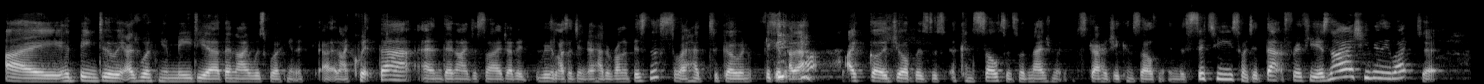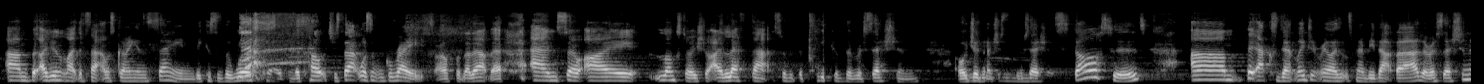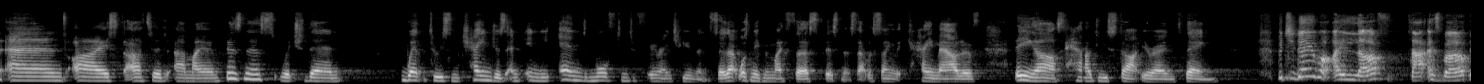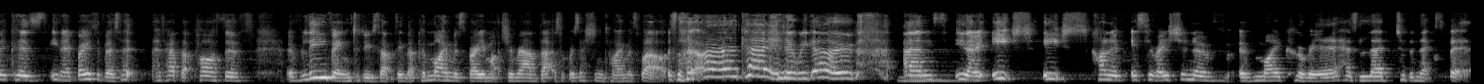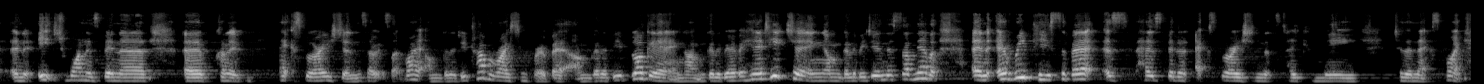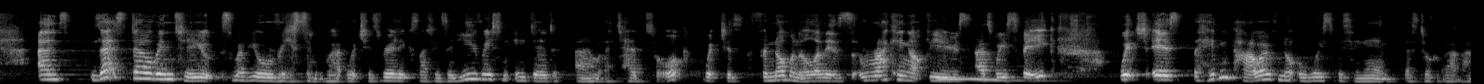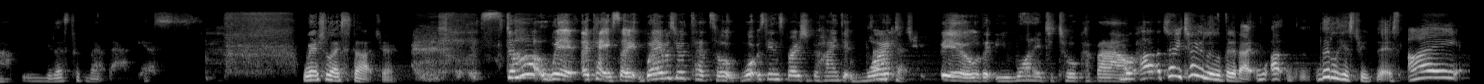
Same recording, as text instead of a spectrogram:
I had been doing, I was working in media, then I was working in, a, and I quit that. And then I decided, I didn't realize I didn't know how to run a business. So I had to go and figure that out. I got a job as a consultant, so a management strategy consultant in the city. So I did that for a few years and I actually really liked it. Um, but I didn't like the fact I was going insane because of the workload and the cultures. That wasn't great. I'll put that out there. And so I, long story short, I left that sort of at the peak of the recession or just the recession started, um, but accidentally didn't realize it was going to be that bad a recession. And I started uh, my own business, which then went through some changes and in the end morphed into free range humans. So that wasn't even my first business. That was something that came out of being asked, how do you start your own thing? But you know what? I love that as well because you know both of us have had that path of of leaving to do something. Like, and mine was very much around that sort of recession time as well. It's like, okay, here we go. And mm. you know, each each kind of iteration of of my career has led to the next bit, and each one has been a, a kind of exploration. So it's like, right, I'm going to do travel writing for a bit. I'm going to be blogging. I'm going to be over here teaching. I'm going to be doing this, that, and the other. And every piece of it has, has been an exploration that's taken me to the next point. And let's delve into some of your recent work, which is really exciting. So you recently did um, a TED talk, which is phenomenal and is racking up views mm. as we mm. speak which is the hidden power of not always fitting in. Let's talk about that. Let's talk about that. Yes. Where shall I start, Jo? start with okay. So, where was your TED talk? What was the inspiration behind it? Why okay. did you feel that you wanted to talk about? Well, I'll tell you, tell you a little bit about it. Uh, little history of this. I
